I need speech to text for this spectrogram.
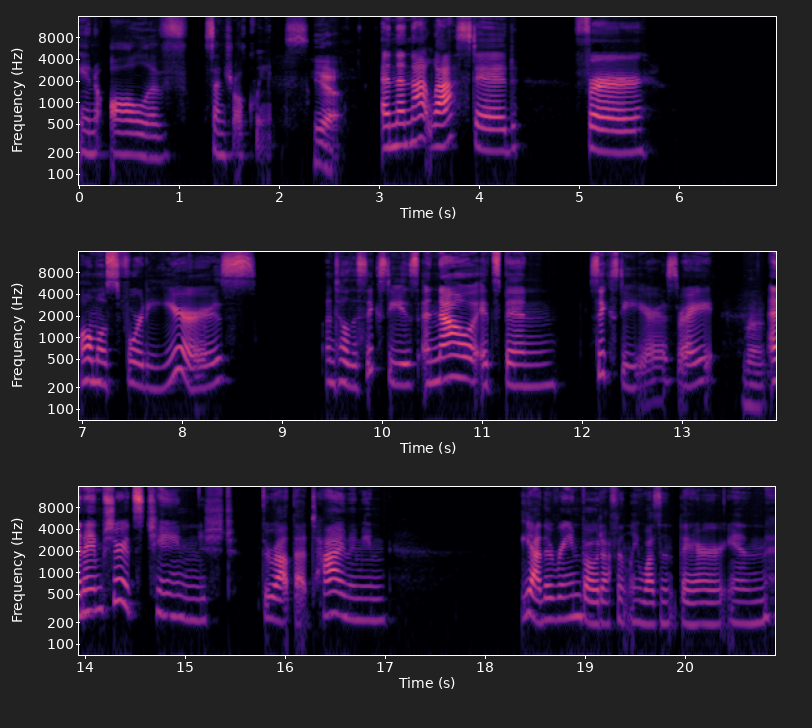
in all of central Queens. Yeah. And then that lasted for almost 40 years until the 60s. And now it's been 60 years, right? Right. And I'm sure it's changed throughout that time. I mean, yeah, the rainbow definitely wasn't there in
